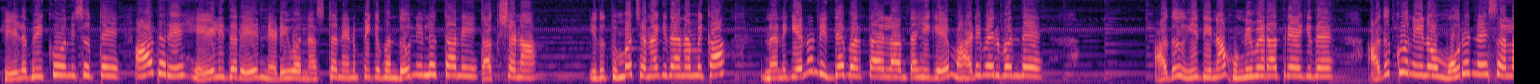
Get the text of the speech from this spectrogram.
ಹೇಳಬೇಕು ಅನಿಸುತ್ತೆ. ಆದರೆ ಹೇಳಿದರೆ ನಡೆಯುವ ನಷ್ಟ ನೆನಪಿಗೆ ಬಂದು ನಿಲ್ಲುತ್ತಾನೆ. ತಕ್ಷಣ ಇದು ತುಂಬಾ ಚೆನ್ನಾಗಿದೆ ಅನಾಮಿಕಾ. ನನಗೇನು ನಿದ್ದೆ ಬರ್ತಾ ಇಲ್ಲ ಅಂತ ಹೀಗೆ ಮಾಡಿ ಮೇಲೆ ಬಂದೆ. ಅದು ಈ ದಿನ ಹುಣ್ಣಿಮೆ ರಾತ್ರಿ ಆಗಿದೆ. ಅದಕ್ಕೂ ನೀನು ಮೂರನೇ ಸಲ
